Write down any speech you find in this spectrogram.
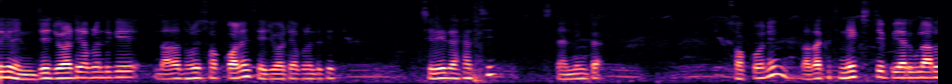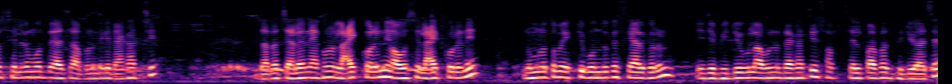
দেখে নিন, যে জোড়াটি আপনাদেরকে দাদা ধরে শখ করেন, সেই জোড়াটি আপনাদেরকে ছেড়ে দেখাচ্ছি। স্ট্যান্ডিংটা শখ করে নিন। দাদার কাছে নেক্সট যে পেয়ারগুলো আরও সেলের মধ্যে আছে, আপনাদেরকে দেখাচ্ছি। যারা চ্যানেল এখনও লাইক করেনি অবশ্যই লাইক করে নিন। ন্যূনতম একটি বন্ধুকে শেয়ার করুন। এই যে ভিডিওগুলো আপনাদের দেখাচ্ছি, সব সেল পারপাস ভিডিও আছে।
